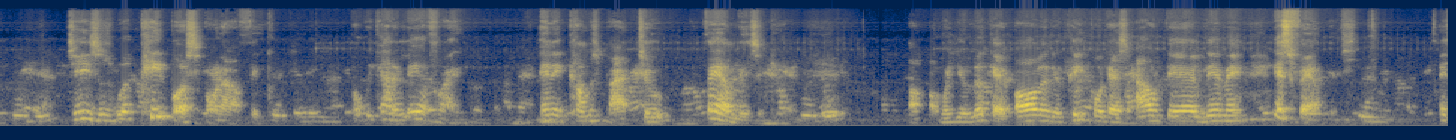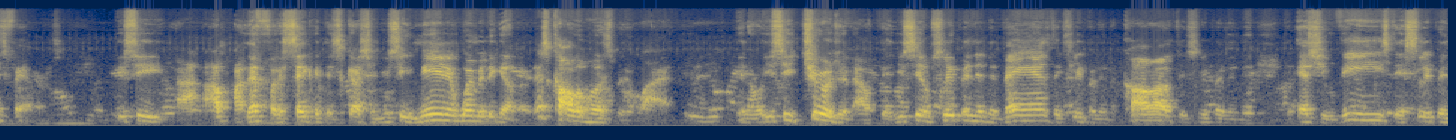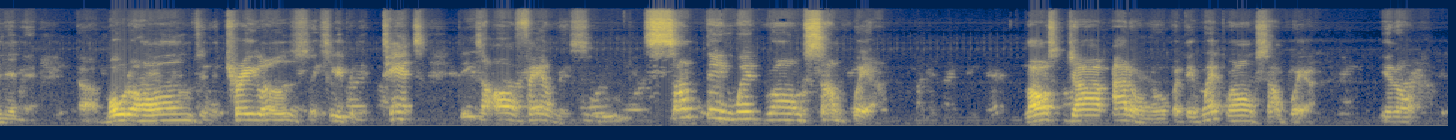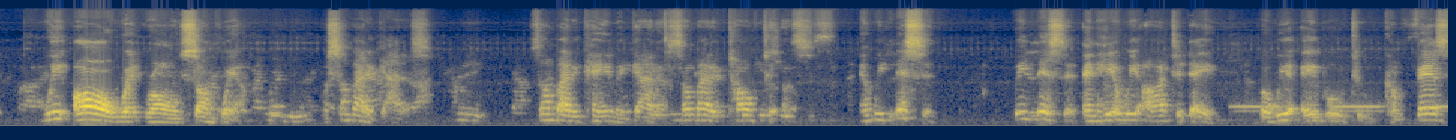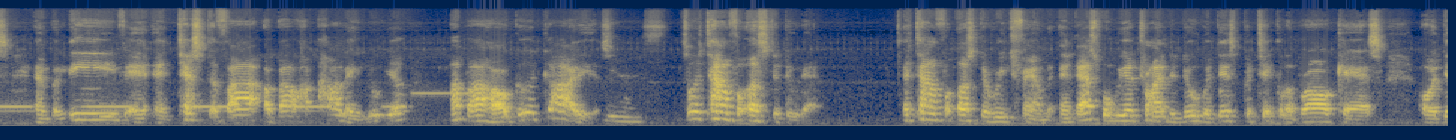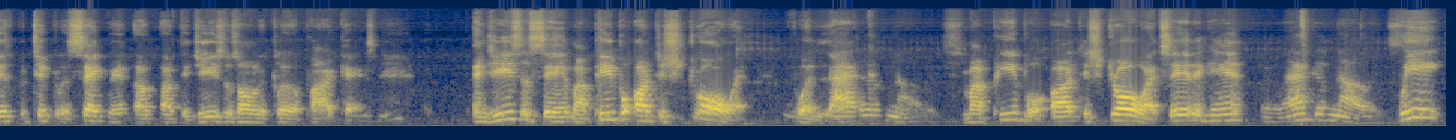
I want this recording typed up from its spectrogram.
Jesus will keep us on our feet. But we got to live right. And it comes back to families again. Uh, when you look at all of the people that's out there living, it's families. It's families. You see, I, I, that's for the sake of discussion. You see men and women together. Let's call them husband and wife. You know, you see children out there. You see them sleeping in the vans. They're sleeping in the cars. They're sleeping in the, the SUVs. They're sleeping in the uh, motorhomes and the trailers. They're sleeping in tents. These are all families. Something went wrong somewhere. Lost job, I don't know, but they went wrong somewhere. You know, we all went wrong somewhere, but somebody got us. Somebody came and got us. Somebody talked to us, and we listened. We listened, and here we are today, where we're able to confess and believe and, and testify about Hallelujah, about how good God is. Yes. So it's time for us to do that. It's time for us to reach family. And that's what we are trying to do with this particular broadcast or this particular segment of, of the Jesus Only Club podcast. And Jesus said, My people are destroyed for lack of knowledge. My people are destroyed. Say it again. For lack of knowledge. We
